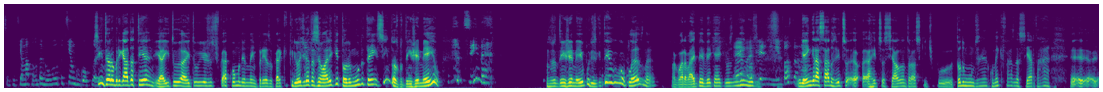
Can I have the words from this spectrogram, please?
Se tu tinha uma conta Google, tu tinha um Google Plus. Sim, tu era obrigado a ter. E aí tu, aí tu ia justificar como dentro da empresa. O cara que criou devia estar assim, olha que todo mundo tem. Sim, todo mundo tem Gmail. Sim, né? Você tem Gmail, por isso que tem o Google Plus, né? Agora vai ver quem é que usa. É, Ninguém usa. ninguém E é engraçado, a rede, so- a rede social é um troço que, tipo, todo mundo diz, "Ah, como é que faz dar certo? Ah, é, é,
